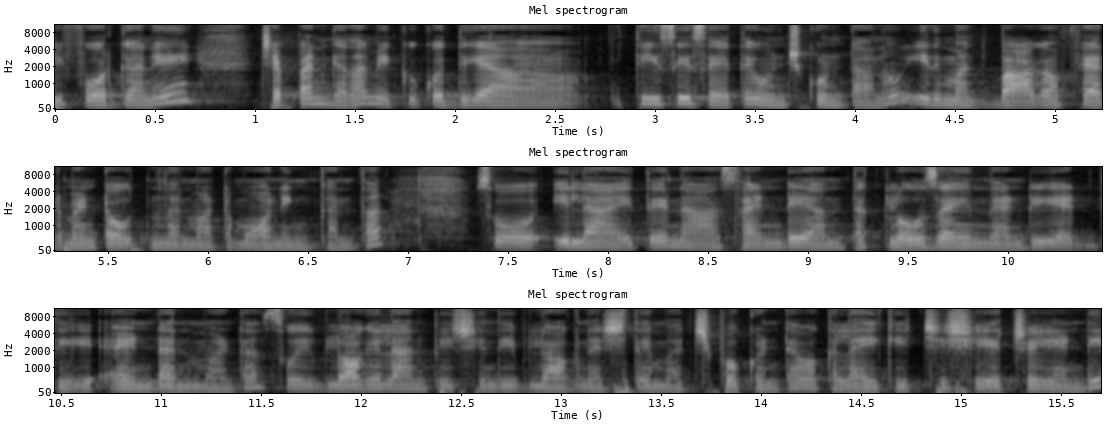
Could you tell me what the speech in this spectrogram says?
బిఫోర్గానే చెప్పాను కదా మీకు కొద్దిగా తీసేసి అయితే ఉంచుకుంటాను. ఇది బాగా ఫెర్మెంట్ అవుతుందన్నమాట మార్నింగ్ అంతా సో ఇలా అయితే నా సండే అంతా క్లోజ్ అయిందండి ఎట్ ది ఎండ్ అనమాట సో ఈ బ్లాగ్ ఎలా అనిపించింది? ఈ బ్లాగ్ నచ్చితే మర్చిపోకుండా ఒక లైక్ ఇచ్చి షేర్ చేయండి.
